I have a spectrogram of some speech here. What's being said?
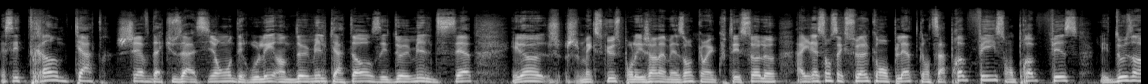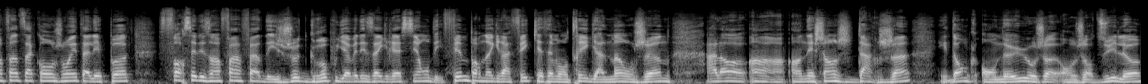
Mais c'est 34 chefs d'accusation déroulés en 2014 et 2017. Et là, je, m'excuse pour les gens à la maison qui ont écouté ça. Là. Agression sexuelle complète contre sa propre fille, son propre fils, les deux enfants de sa conjointe à l'époque, forcer les enfants à faire des jeux de groupe où il y avait des agressions, des films pornographiques qui étaient montrés également aux jeunes, alors en, en- échange d'argent. Et donc, on a eu aujo- aujourd'hui là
